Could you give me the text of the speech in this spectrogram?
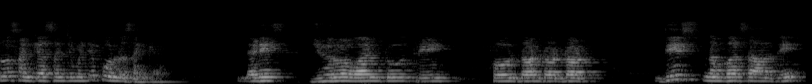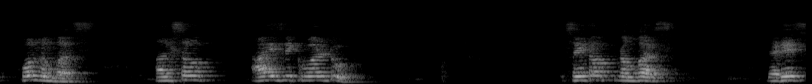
तो संख्या संच म्हणजे पूर्ण संख्या. That is zero one two three four dot dot dot this numbers are the whole numbers also I is equal to set of numbers that is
